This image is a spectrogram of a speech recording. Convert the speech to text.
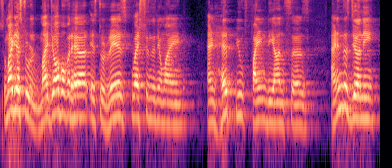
So my dear student, my job over here is to raise questions in your mind and help you find the answers. And in this journey,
